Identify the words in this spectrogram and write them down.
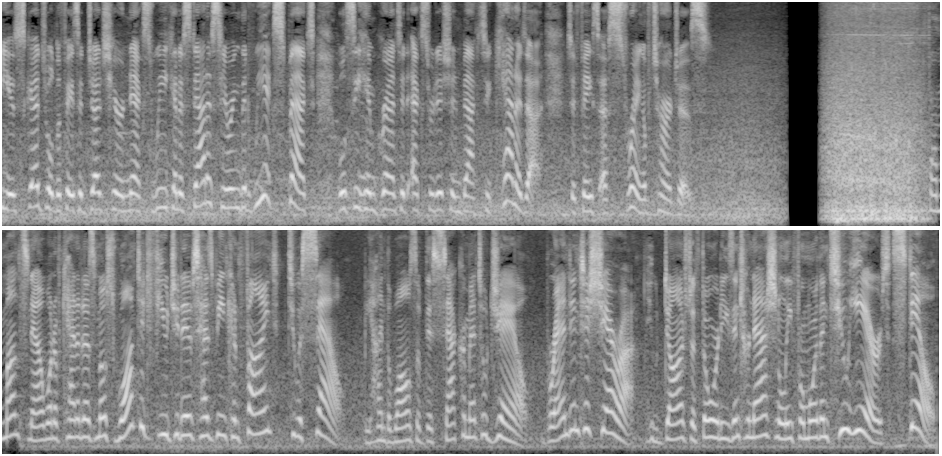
He is scheduled to face a judge here next week in a status hearing that we expect will see him granted extradition back to Canada to face a string of charges. For months now, one of Canada's most wanted fugitives has been confined to a cell behind the walls of this Sacramento jail. Brandon Teixeira, who dodged authorities internationally for more than two years, still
